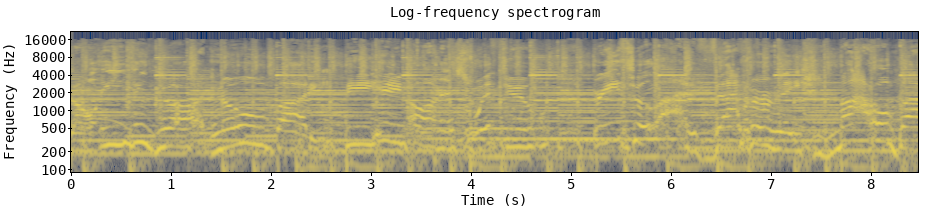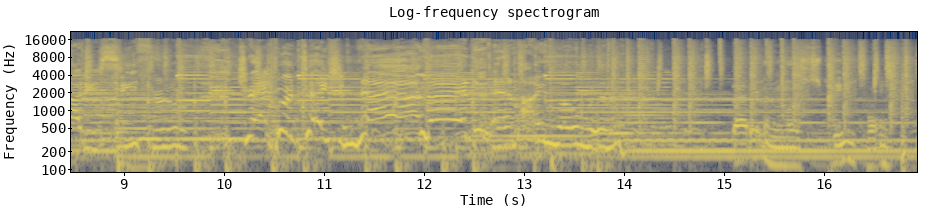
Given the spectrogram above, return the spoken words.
don't even got nobody being honest with you. Better than most people.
